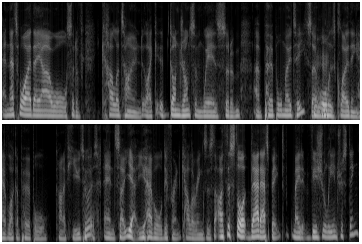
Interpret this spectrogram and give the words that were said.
and that's why they are all sort of color toned. Like uh, Don Johnson wears sort of a purple motif, so Mhm. all his clothing have like a purple kind of hue to it. And so yeah, you have all different colorings and stuff. I just thought that aspect made it visually interesting.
